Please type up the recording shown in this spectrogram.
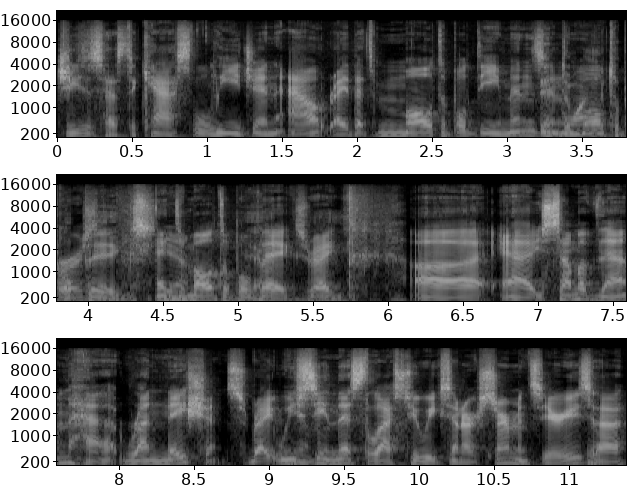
Jesus has to cast legion out, right? That's multiple demons into in one multiple person, pigs, into yeah. multiple yeah. pigs, right? Mm. some of them have run nations, right? We've yeah. seen this the last two weeks in our sermon series. Uh,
